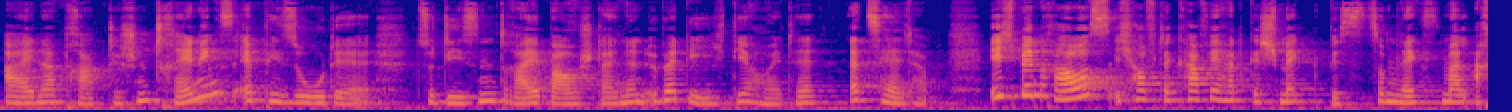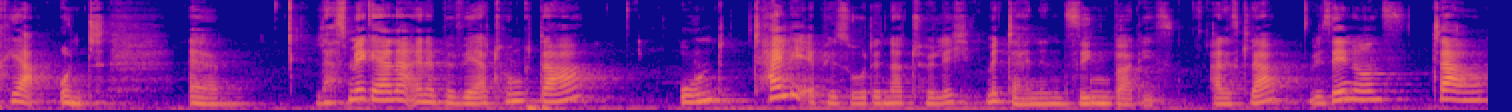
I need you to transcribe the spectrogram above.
einer praktischen Trainingsepisode zu diesen drei Bausteinen, über die ich dir heute erzählt habe. Ich bin raus. Ich hoffe, der Kaffee hat geschmeckt. Bis zum nächsten Mal. Ach ja, und äh, lass mir gerne eine Bewertung da und teile die Episode natürlich mit deinen Sing-Buddies. Alles klar? Wir sehen uns. Ciao.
